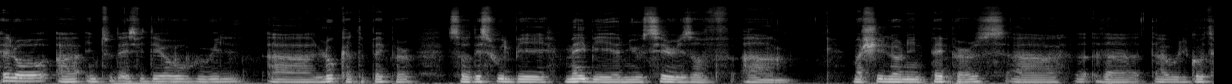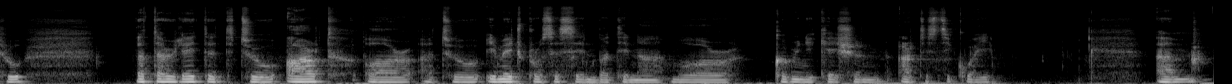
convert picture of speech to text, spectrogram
Hello, uh, in today's video we will uh, look at the paper. So this will be maybe a new series of um, machine learning papers uh, that I will go through that are related to art or uh, to image processing but in a more communication artistic way. Um,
